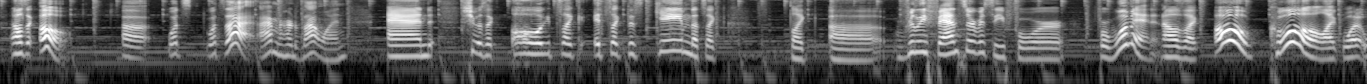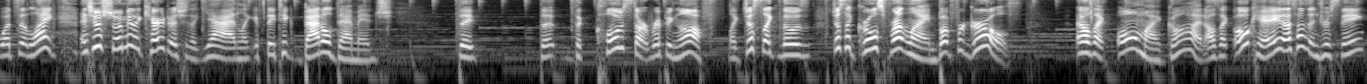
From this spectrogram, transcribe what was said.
and I was like, "Oh, uh, what's what's that? I haven't heard of that one." And she was like, "Oh, it's like it's like this game that's like like uh really fan servicey for." for women. And i was like oh cool. Like what what's it like? And she was showing me the characters. She's like yeah and like if they take battle damage the the the clothes start ripping off like just like those just like girls frontline but for girls. And i was like oh my god. I was like okay that sounds interesting.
